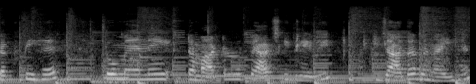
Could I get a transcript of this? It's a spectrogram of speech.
लगती है तो मैंने टमाटर और प्याज की ग्रेवी ज़्यादा बनाई है।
